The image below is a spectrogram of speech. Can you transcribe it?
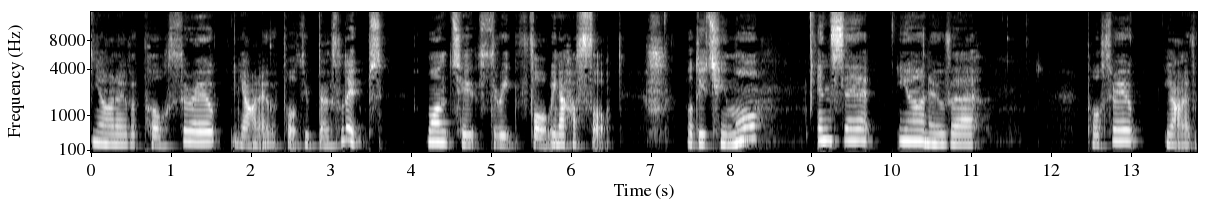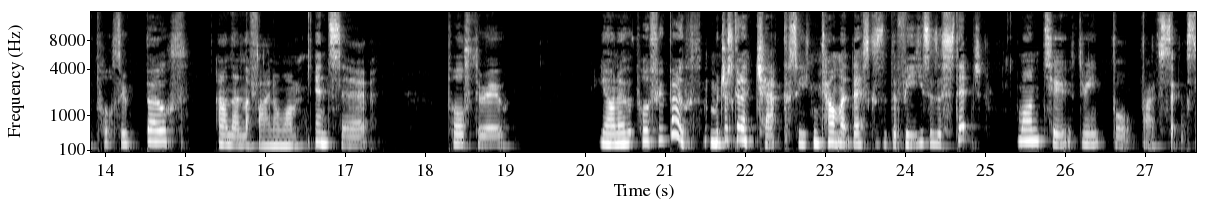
yarn over pull through yarn over pull through both loops. One two three four. We now have four We'll do two more. Insert, yarn over, pull through, yarn over, pull through both, and then the final one. Insert, pull through, yarn over, pull through both. And we're just going to check, so you can count like this because the V's as a stitch. One, two, three, four, five, six.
